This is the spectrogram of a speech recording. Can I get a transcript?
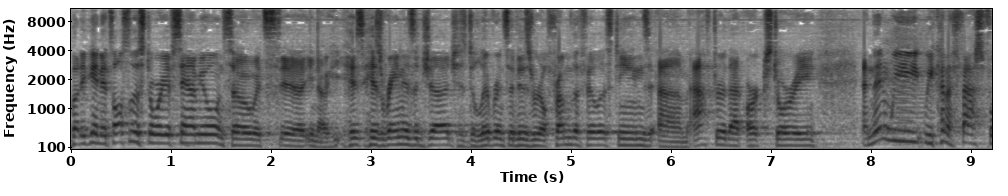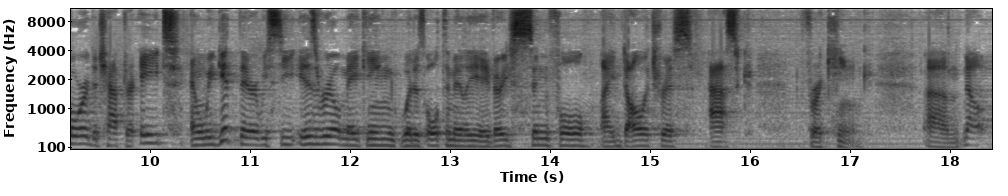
but again, it's also the story of Samuel, and so it's uh, you know his his reign as a judge, his deliverance of Israel from the Philistines um, after that ark story, and then we we kind of fast forward to chapter eight, and when we get there, we see Israel making what is ultimately a very sinful, idolatrous ask for a king. Um, now,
